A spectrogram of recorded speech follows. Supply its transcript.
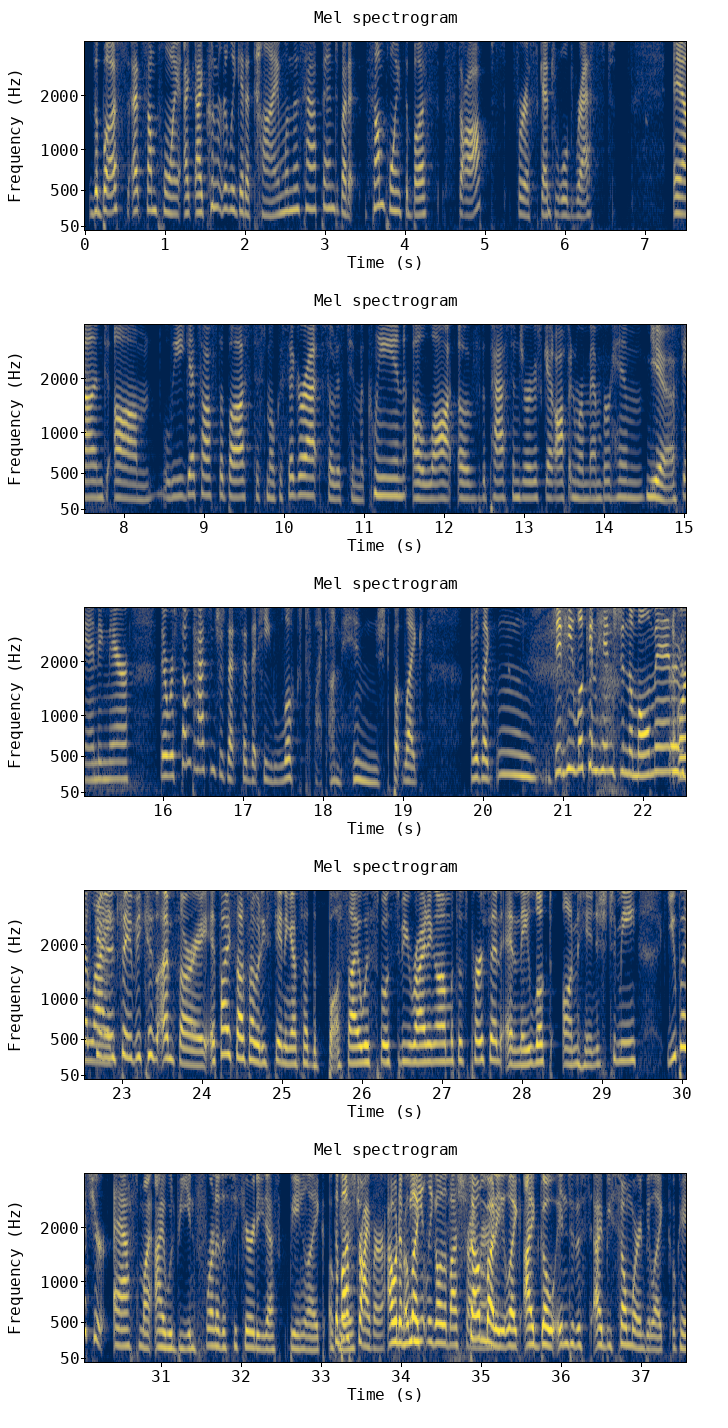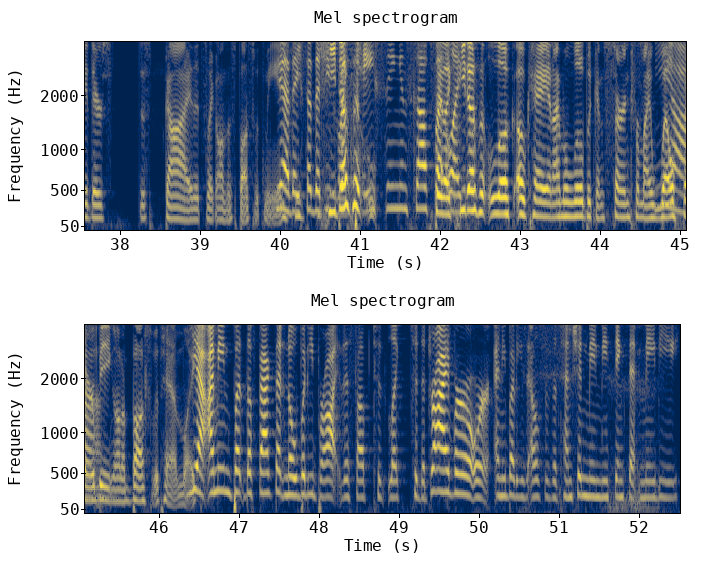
the bus at some point, I, I couldn't really get a time when this happened, but at some point the bus stops for a scheduled rest. And um, Li gets off the bus to smoke a cigarette. So does Tim McLean. A lot of the passengers get off and remember him Yeah. standing there. There were some passengers that said that he looked like unhinged, but like, I was like, mm, did he look unhinged in the moment, I or was like, gonna say because I'm sorry if I saw somebody standing outside the bus I was supposed to be riding on with this person and they looked unhinged to me, you bet your ass my I would be in front of the security desk being like, okay, the bus driver? I would or, like, immediately go to the bus driver. Somebody like I'd go into this, I'd be somewhere and be like, okay, there's this guy that's like on this bus with me. Yeah, they he, said that he he's like doesn't. pacing and stuff. say but like, he doesn't look okay, and I'm a little bit concerned for my welfare Yeah. being on a bus with him. Like, yeah, I mean, but the fact that nobody brought this up to like to the driver or anybody else's attention made me think that maybe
